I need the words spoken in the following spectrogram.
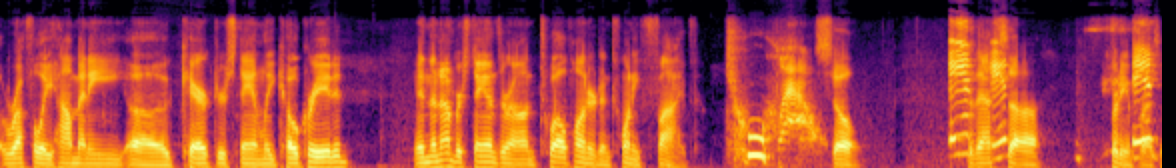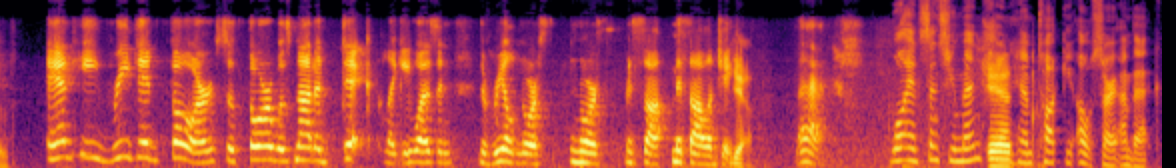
roughly how many uh characters Stan Lee co-created and the number stands around 1225. Wow. So And, so that's and, uh pretty impressive. And he redid Thor, so Thor was not a dick like he was in the real North North mytho- mythology. Yeah. Ah. Well, and since you mentioned And- him talking, oh, sorry, I'm back.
